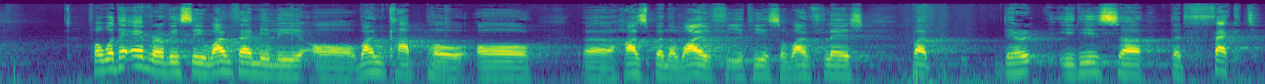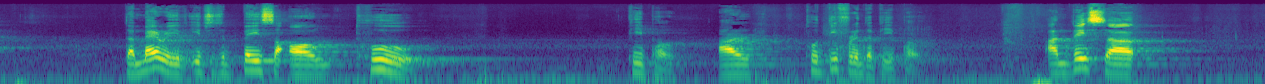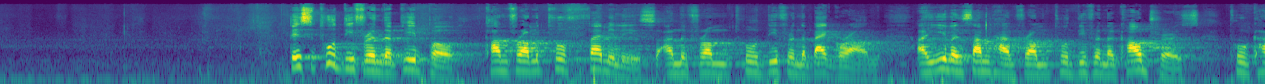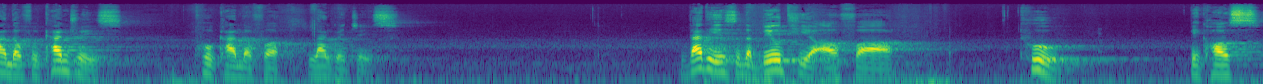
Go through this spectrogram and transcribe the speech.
for whatever we see, one family or one couple or uh, husband and wife, it is one flesh, but there it is uh, the fact. The marriage is based on two people are two different people. And this, uh, these two different people come from two families and from two different backgrounds, and even sometimes from two different cultures, two kind of countries, two kind of uh, languages. That is the beauty of uh, two because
